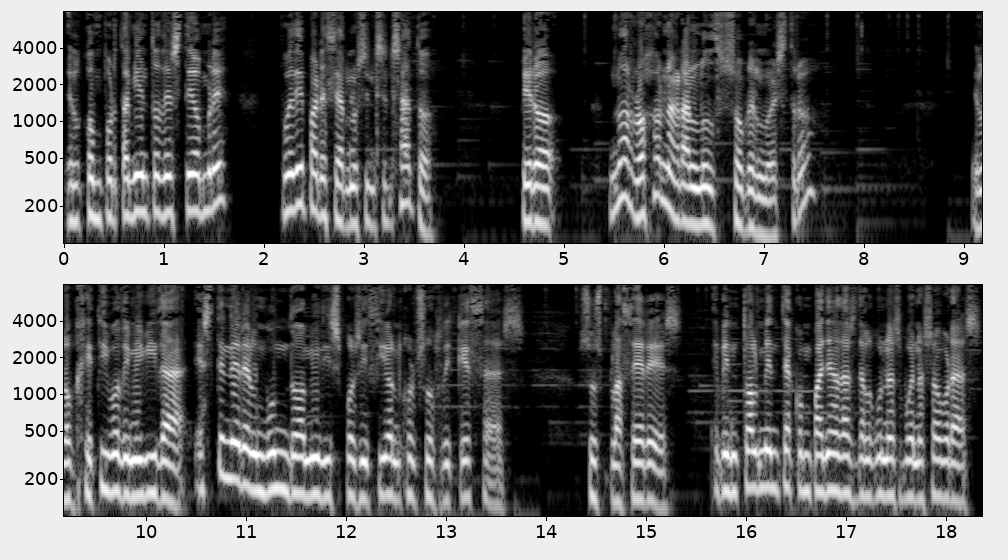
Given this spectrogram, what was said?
El comportamiento de este hombre puede parecernos insensato, pero ¿no arroja una gran luz sobre el nuestro? El objetivo de mi vida es tener el mundo a mi disposición con sus riquezas, sus placeres, eventualmente acompañadas de algunas buenas obras,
